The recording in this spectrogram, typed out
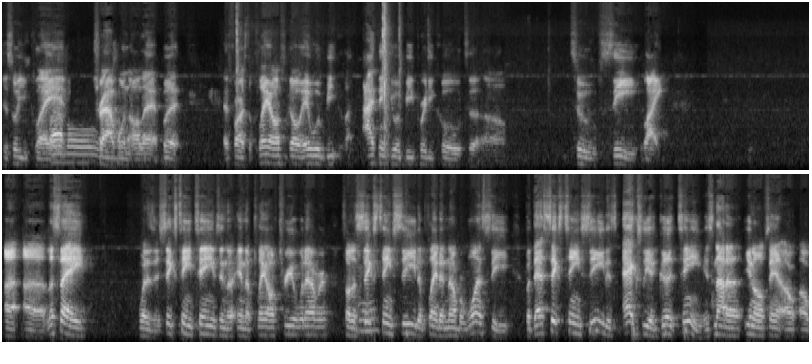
just who you play, travel, and, travel, and all that. But as far as the playoffs go, it would be like I think it would be pretty cool to um to see like uh uh let's say what is it 16 teams in the in the playoff tree or whatever so the 16th seed to play the number one seed but that 16 seed is actually a good team it's not a you know what i'm saying a, a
